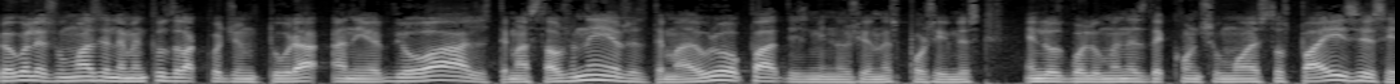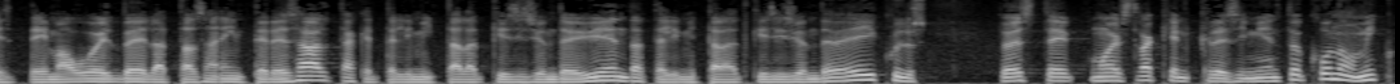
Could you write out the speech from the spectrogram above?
Luego le sumas elementos de la coyuntura a nivel global, el tema de Estados Unidos, el tema de Europa, disminuciones posibles en los volúmenes de consumo de estos países, el tema vuelve de la tasa de interés alta que te limita la adquisición de vivienda, te limita la adquisición de vehículos. Entonces te muestra que el crecimiento económico,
